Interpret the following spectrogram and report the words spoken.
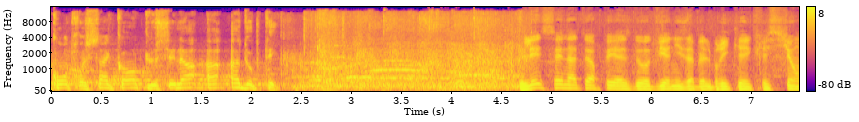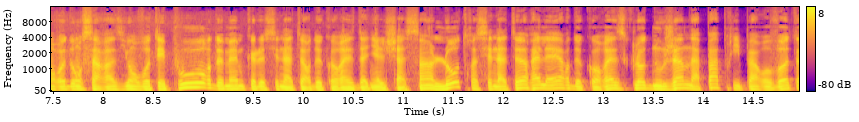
contre 50, le Sénat a adopté. Les sénateurs PS de Haute-Vienne, Isabelle Briquet et Christian Redon-Sarrazy ont voté pour, de même que le sénateur de Corrèze, Daniel Chassin. L'autre sénateur, LR de Corrèze, Claude Nougin, n'a pas pris part au vote.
